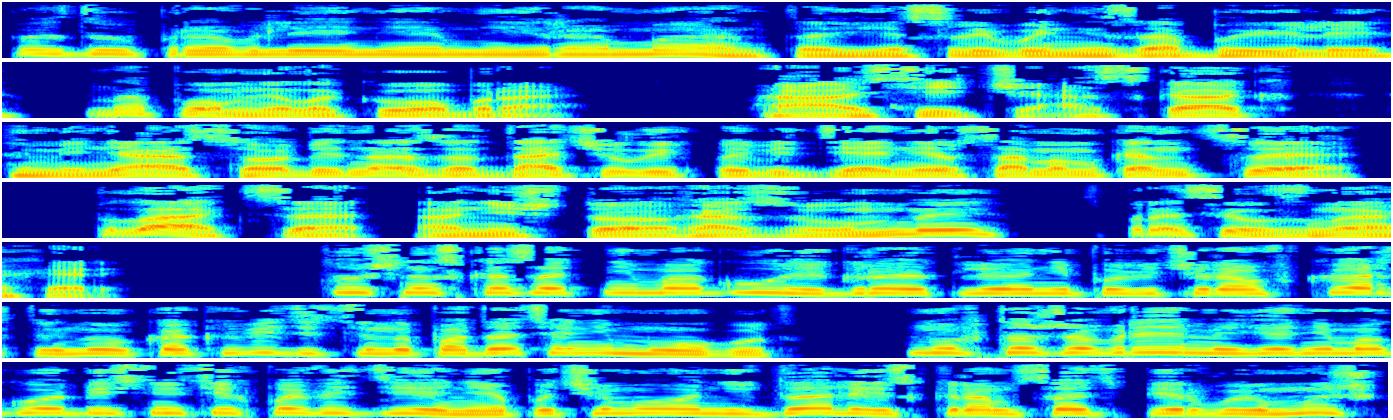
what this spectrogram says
Под управлением нейроманта, если вы не забыли, напомнила Кобра. А сейчас как? Меня особенно озадачило их поведение в самом конце. Плакса, они что, разумны? Спросил знахарь. Точно сказать не могу, играют ли они по вечерам в карты, но, как видите, нападать они могут. Но в то же время я не могу объяснить их поведение, почему они дали искромсать первую мышь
